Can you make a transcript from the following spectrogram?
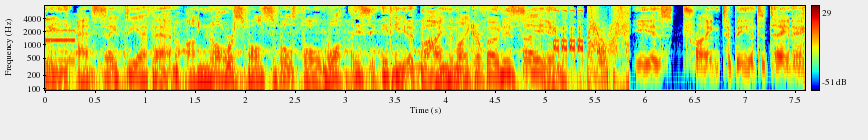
We at Safety FM are not responsible for what this idiot behind the microphone is saying. He is trying to be entertaining.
